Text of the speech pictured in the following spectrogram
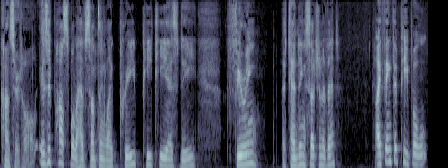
concert hall. Is it possible to have something like pre-PTSD, fearing attending such an event? I think that people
